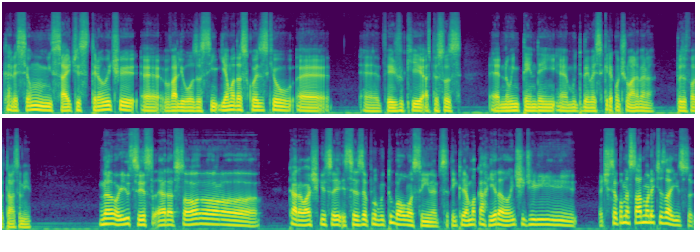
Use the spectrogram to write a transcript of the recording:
Cara, esse é um insight extremamente é, valioso, assim, e é uma das coisas que eu é, é, vejo que as pessoas é, não entendem é, muito bem. Mas você queria continuar, né, Bernardo? Depois eu falo essa minha. Não, isso, isso. Era só. Cara, eu acho que esse, esse exemplo é muito bom, assim, né? Você tem que criar uma carreira antes de. Antes de você começar a monetizar isso.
